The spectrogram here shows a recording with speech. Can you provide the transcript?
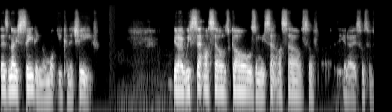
there's no ceiling on what you can achieve. You know, we set ourselves goals and we set ourselves sort of, you know, sort of,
